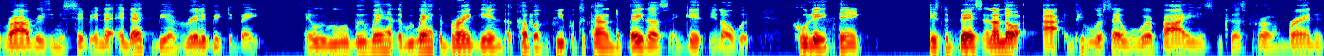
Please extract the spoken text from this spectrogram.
rivalries in Mississippi? And that and that could be a really big debate. And we, we may have to we may have to bring in a couple of people to kind of debate us and get you know with who they think is the best. And I know I, people will say, well, we're biased because Pearl and Brandon,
